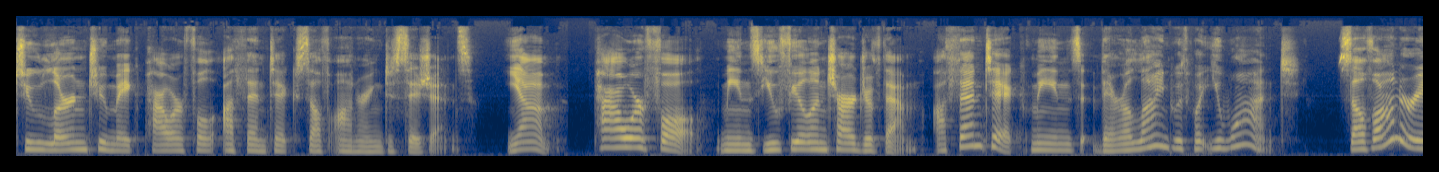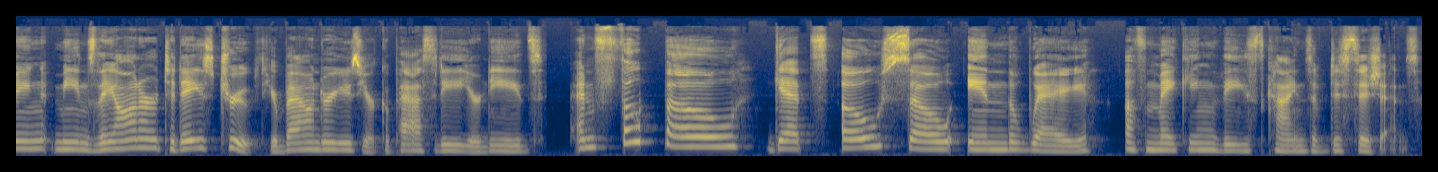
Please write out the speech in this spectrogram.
to learn to make powerful, authentic, self honoring decisions. Yum. Powerful means you feel in charge of them. Authentic means they're aligned with what you want. Self honoring means they honor today's truth, your boundaries, your capacity, your needs. And FOPO gets oh so in the way of making these kinds of decisions.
